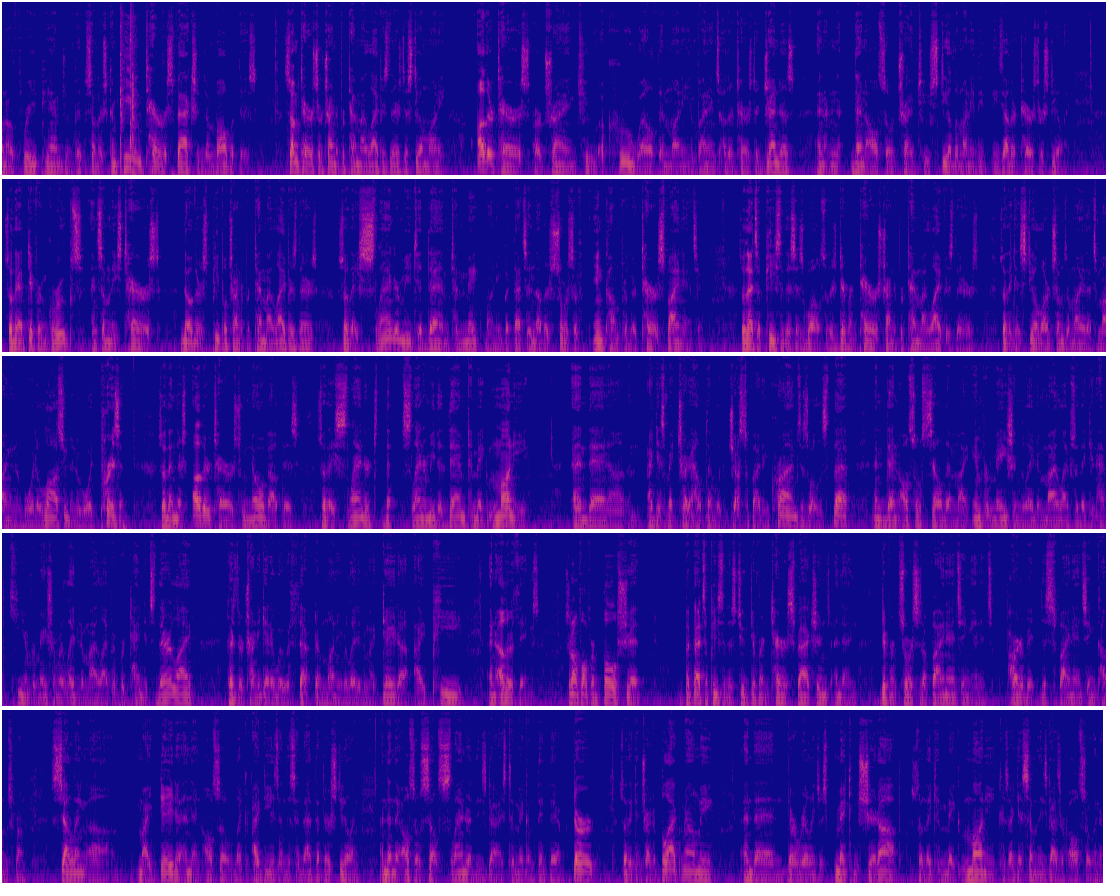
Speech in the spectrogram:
103 p.m. June 5th. So there's competing terrorist factions involved with this. Some terrorists are trying to pretend my life is theirs to steal money. Other terrorists are trying to accrue wealth and money and finance other terrorist agendas, and then also try to steal the money that these other terrorists are stealing. So they have different groups, and some of these terrorists know there's people trying to pretend my life is theirs, so they slander me to them to make money, but that's another source of income for their terrorist financing. So that's a piece of this as well. So there's different terrorists trying to pretend my life is theirs so they can steal large sums of money that's mine and avoid a lawsuit and avoid prison. So then there's other terrorists who know about this, so they slander th- slander me to them to make money, and then uh, I guess make try to help them look justified in crimes as well as theft, and then also sell them my information related to my life, so they can have key information related to my life and pretend it's their life, because they're trying to get away with theft of money related to my data, IP, and other things. So don't fall for bullshit. But that's a piece of this too. Different terrorist factions, and then different sources of financing, and it's part of it. This financing comes from selling uh, my data, and then also like ideas and this and that that they're stealing, and then they also sell slander to these guys to make them think they have dirt, so they can try to blackmail me, and then they're really just making shit up so they can make money because I guess some of these guys are also in a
